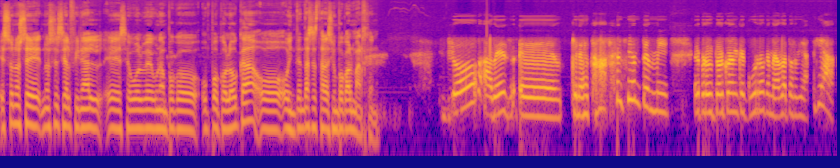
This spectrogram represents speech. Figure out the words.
Eso no sé, no sé si al final eh, se vuelve una un poco, un poco loca o, o intentas estar así un poco al margen. Yo, a ver, eh, quienes estamos pendientes, mi, el productor con el que curro, que me habla todos los días, tía,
